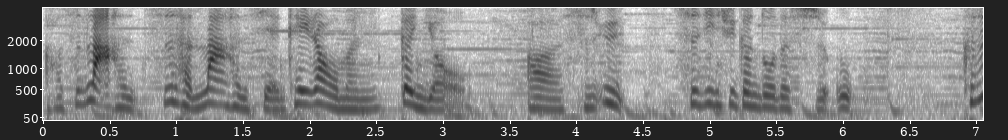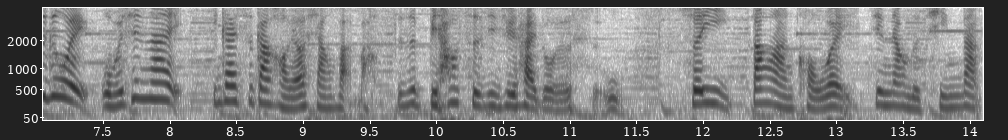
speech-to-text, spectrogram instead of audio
好，吃辣很吃很辣很咸，可以让我们更有呃食欲，吃进去更多的食物。可是各位，我们现在应该是刚好要相反吧，就是不要吃进去太多的食物。所以当然口味尽量的清淡，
